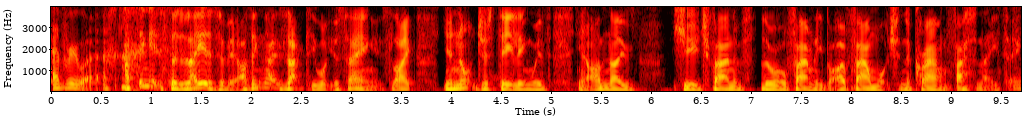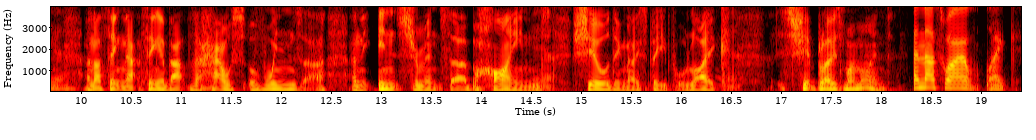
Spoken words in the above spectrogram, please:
everywhere. I think it's the layers of it. I think that's exactly what you're saying. It's like you're not just dealing with, you know, I'm no huge fan of the royal family, but I've found watching The Crown fascinating. And I think that thing about the House of Windsor and the instruments that are behind Yeah. shielding those people, like, shit blows my mind. and that's why like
